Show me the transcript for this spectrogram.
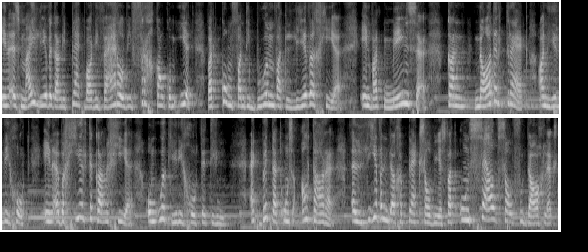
En is my lewe dan die plek waar die wêreld die vrug kan kom eet wat kom van die boom wat lewe gee en wat mense kan nader trek aan hierdie God en 'n begeerte kan gee om ook hierdie God te dien. Ek bid dat ons altare 'n lewendige plek sal wees wat ons self sal voed daagliks,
